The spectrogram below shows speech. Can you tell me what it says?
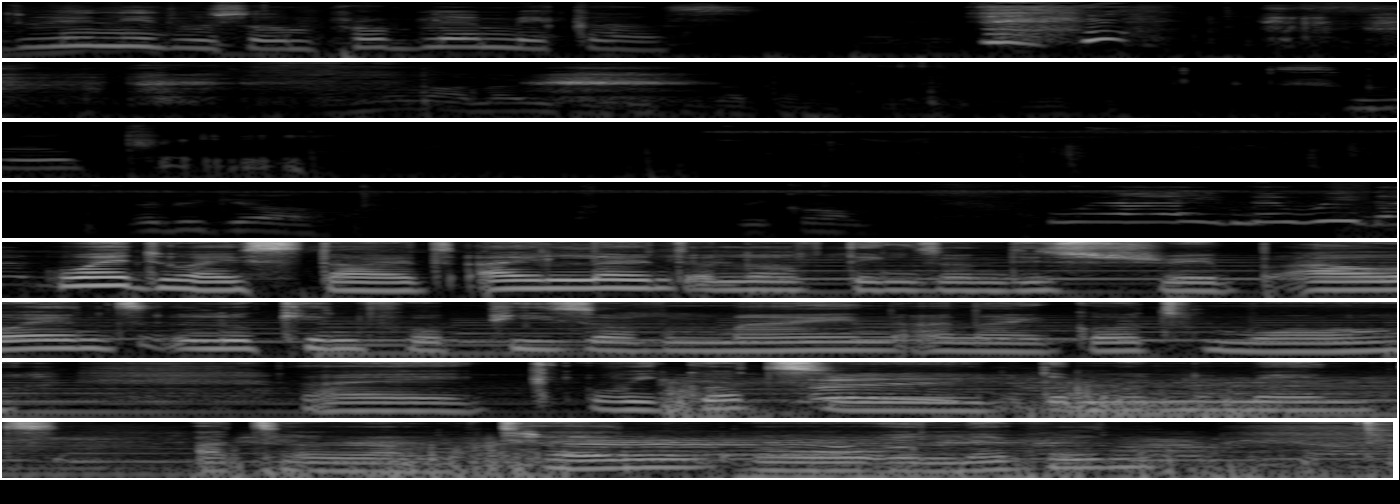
Doing it with some problem makers. so pretty. Baby girl, they come. Where do I start? I learned a lot of things on this trip. I went looking for peace of mind and I got more. Like, we got to the monument at around 10 or 11.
